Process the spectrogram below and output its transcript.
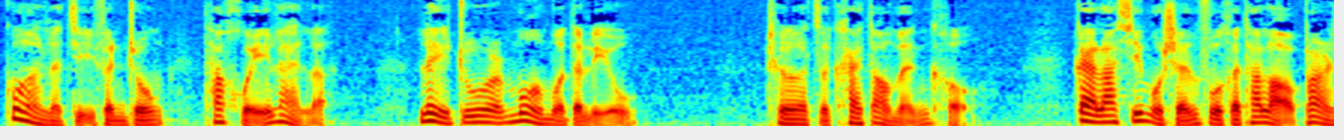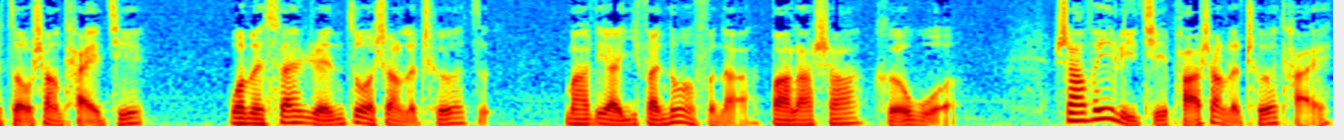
过了几分钟，她回来了，泪珠儿默默的流。车子开到门口，盖拉西姆神父和他老伴儿走上台阶，我们三人坐上了车子。玛利亚·伊凡诺夫娜、巴拉莎和我，沙威里奇爬上了车台。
